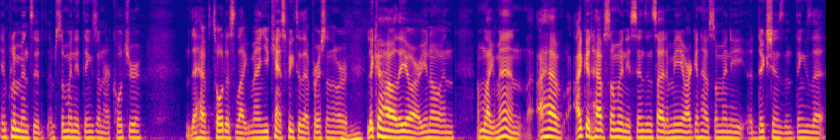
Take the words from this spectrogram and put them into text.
implemented um, so many things in our culture that have told us like, man, you can't speak to that person or Mhm. look at how they are, you know. And I'm like, man, I have I could have so many sins inside of me, or I can have so many addictions and things that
